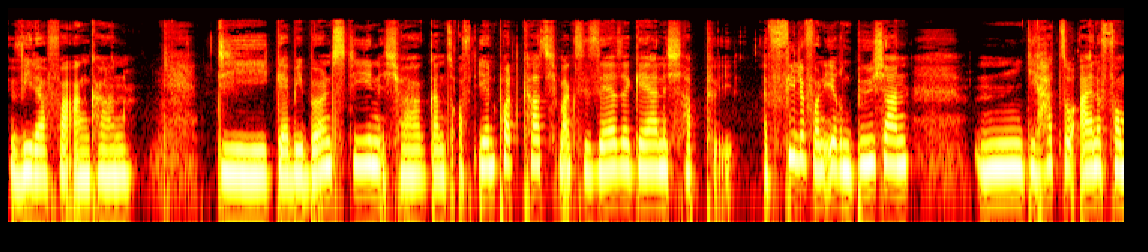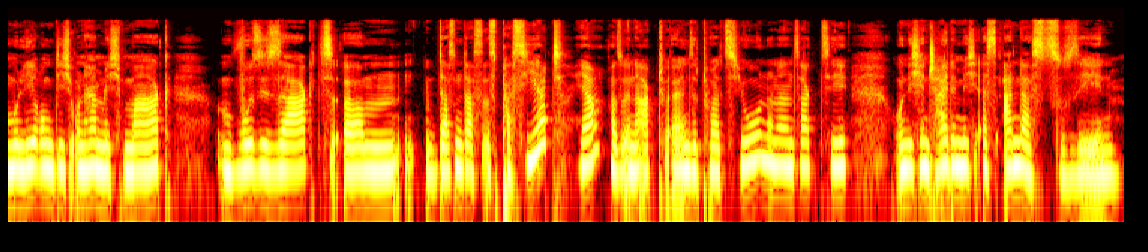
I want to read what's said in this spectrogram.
wieder verankern. Die Gabby Bernstein, ich höre ganz oft ihren Podcast, ich mag sie sehr, sehr gern. Ich habe viele von ihren Büchern, mm, die hat so eine Formulierung, die ich unheimlich mag, wo sie sagt, ähm, das und das ist passiert, ja, also in einer aktuellen Situation, und dann sagt sie, und ich entscheide mich, es anders zu sehen,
